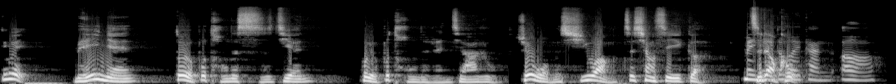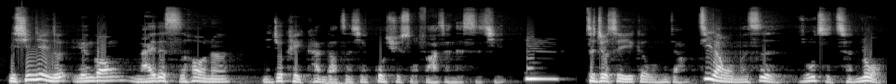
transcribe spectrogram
因为每一年都有不同的时间，会有不同的人加入，所以我们希望这像是一个资料库。嗯，你新进的员工来的时候呢，你就可以看到这些过去所发生的事情，嗯。这就是一个我们讲，既然我们是如此承诺，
